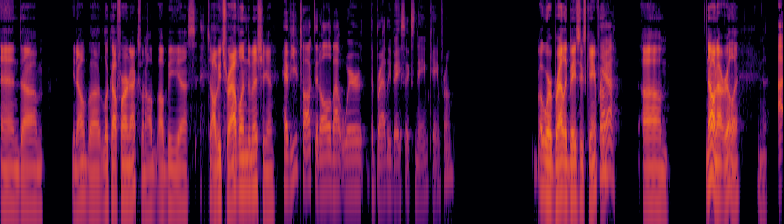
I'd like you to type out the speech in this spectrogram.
And um, you know, uh, look out for our next one. I'll I'll be uh, I'll be traveling to Michigan. Have you talked at all about where the Bradley Basics name came from? Oh, where Bradley Basics came from? Yeah. Um, no, not really. I,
